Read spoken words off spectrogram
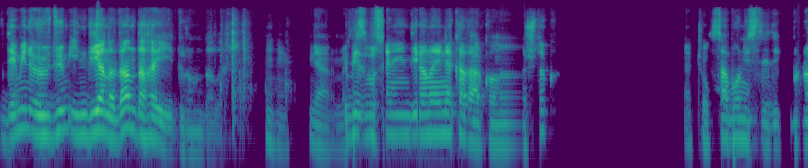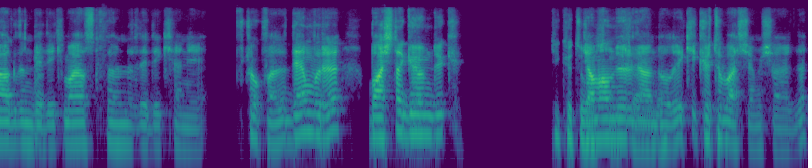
demin övdüğüm Indiana'dan daha iyi durumdalar. Hı hı. Yani E, mesela. biz bu sene Indiana'yı ne kadar konuştuk? Yani çok Sabonis dedik, Brogdon dedik, Miles Turner dedik. Hani çok fazla. Denver'ı başta gömdük. Ki kötü Jamal Murray'den dolayı ki kötü başlamışlardı.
